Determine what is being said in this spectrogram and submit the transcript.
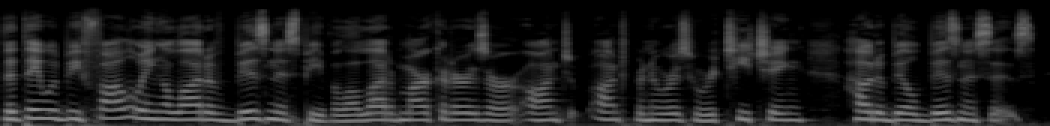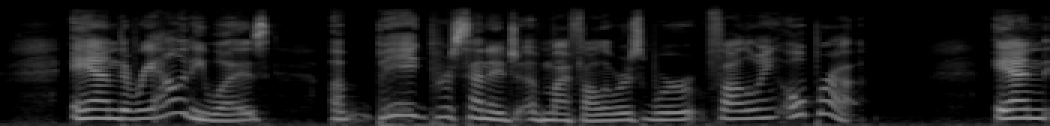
that they would be following a lot of business people a lot of marketers or entrepreneurs who were teaching how to build businesses. And the reality was a big percentage of my followers were following oprah. And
